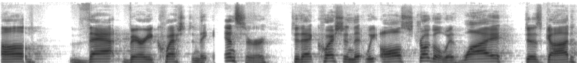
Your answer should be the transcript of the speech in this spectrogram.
of that very question, the answer to that question that we all struggle with. Why does God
